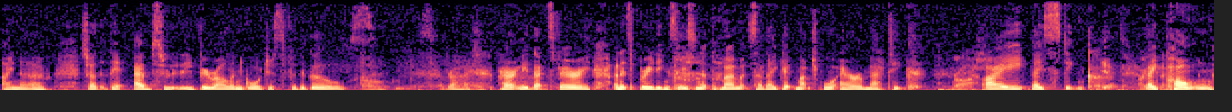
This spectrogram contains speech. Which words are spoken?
I know, so that they're absolutely virile and gorgeous for the girls. Oh goodness. Right. Apparently that's very, and it's breeding season at the moment, so they get much more aromatic. Right. I.e., they stink. yeah. They okay. pong.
